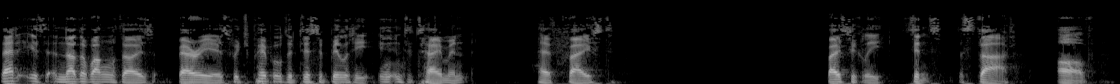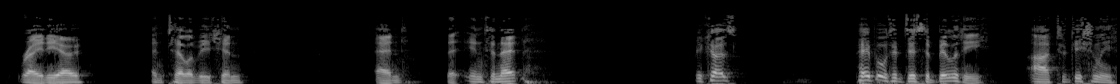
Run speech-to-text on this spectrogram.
That is another one of those barriers which people with a disability in entertainment have faced basically since the start of radio and television and the internet because people with a disability are traditionally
